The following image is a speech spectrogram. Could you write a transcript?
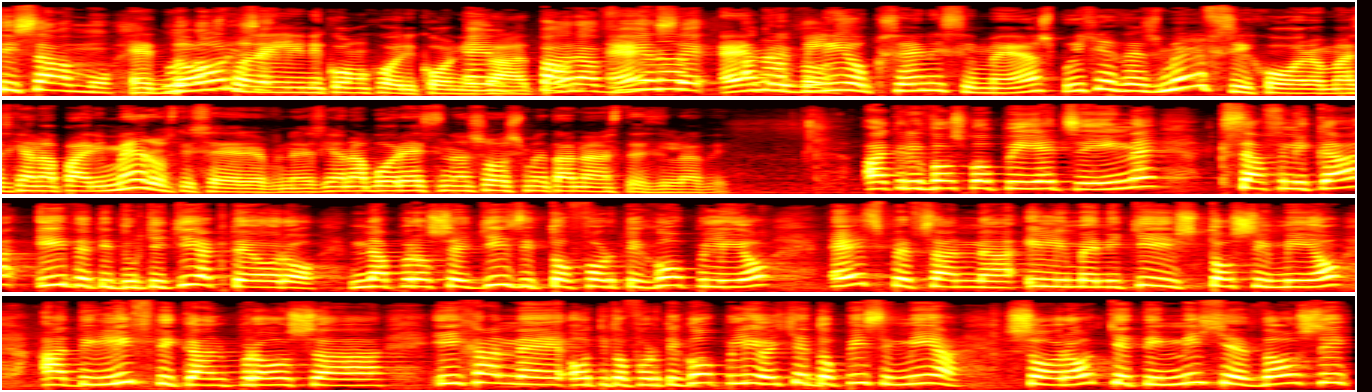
της Άμμου. Εντός των ελληνικών χωρικών υδάτων. Ένα, ένα πλοίο ξένης σημαίας που είχε δεσμεύσει η χώρα μας για να πάρει μέρος στις έρευνες, για να μπορέσει να σώσει μετανάστες δηλαδή. Ακριβώς, Ποπή, έτσι είναι. Ξαφνικά είδε την τουρκική ακτεωρό να προσεγγίζει το φορτηγό πλοίο. Έσπευσαν οι λιμενικοί στο σημείο. Αντιλήφθηκαν προς. είχαν ε, ότι το φορτηγό πλοίο είχε εντοπίσει μία σωρό και την είχε δώσει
